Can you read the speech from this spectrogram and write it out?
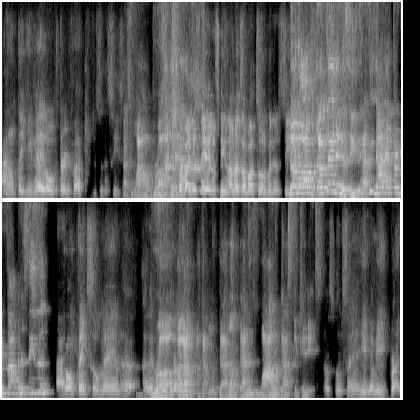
I don't think he's had over 35 catches in the season. That's wild, bro. I'm in the, season. I'm not talking about total, but in the season. No, no, I'm, I'm saying in the season. Has he not had 35 in the season? I don't think so, man. I, I bro, I got I gotta look that up. That is wild if that's the case. That's what I'm saying. He, I mean, he, probably,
